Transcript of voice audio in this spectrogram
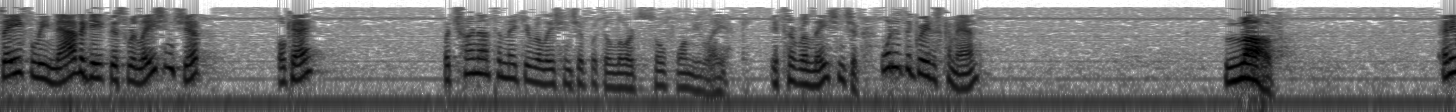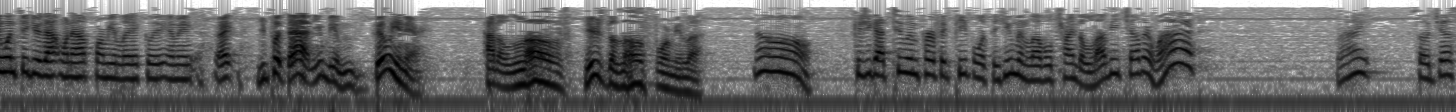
safely navigate this relationship. Okay? But try not to make your relationship with the Lord so formulaic. It's a relationship. What is the greatest command? Love. Anyone figure that one out formulaically? I mean, right? You put that, you'll be a billionaire. How to love. Here's the love formula. No. Because you got two imperfect people at the human level trying to love each other. What? Right? So just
